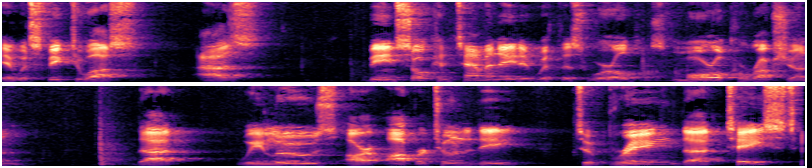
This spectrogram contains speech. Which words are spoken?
it would speak to us as being so contaminated with this world's moral corruption that we lose our opportunity to bring that taste,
